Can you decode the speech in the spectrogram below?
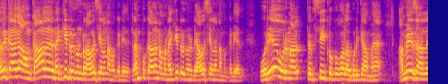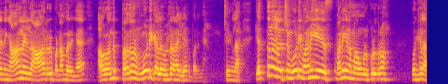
அதுக்காக அவன் காலை நக்கிட்டு இருக்குன்ற அவசியம்லாம் நமக்கு கிடையாது. ட்ரம்ப் காலை நம்ம நக்கிட்டு இருக்க வேண்டிய அவசியம்லாம் நமக்கு கிடையாது. ஒரே ஒரு நாள் பெப்சி கொக்கோ கோலா குடிக்காம அமேசானில் நீங்கள் ஆன்லைனில் ஆர்டர் பண்ணாமல் இருங்க. அவர் வந்து பிரதமர் மோடி காலில் விழுறானா இல்லையான்னு பாருங்கள் சரிங்களா? எத்தனை லட்சம் கோடி வணிக வணிகம் நம்ம அவங்களுக்கு கொடுக்குறோம்? ஓகேங்களா?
